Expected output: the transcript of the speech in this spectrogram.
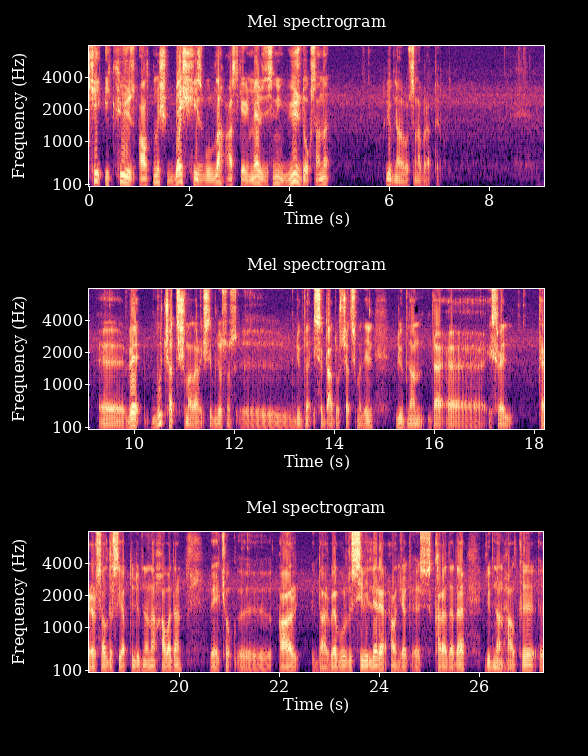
ki 265 Hizbullah askeri mevzisinin 190'ı Lübnan ordusuna bıraktı. Ee, ve bu çatışmalar işte biliyorsunuz e, Lübnan, daha doğrusu çatışma değil, Lübnan'da e, İsrail terör saldırısı yaptı Lübnan'a havadan ve çok e, ağır darbe vurdu sivillere ancak e, karada da Lübnan halkı e,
